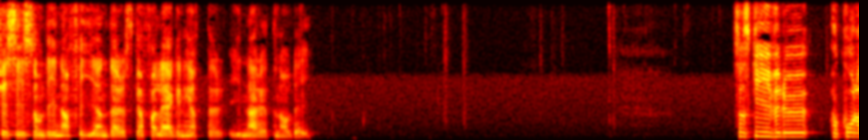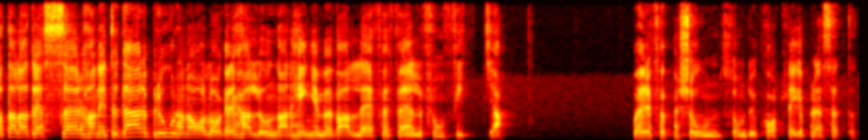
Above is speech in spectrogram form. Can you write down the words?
Precis som dina fiender skaffar lägenheter i närheten av dig. Sen skriver du, har kollat alla adresser, han är inte där, bror han avlagar A-lagare i Hallunda, han hänger med Valle FFL från Fittja. Vad är det för person som du kartlägger på det här sättet?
